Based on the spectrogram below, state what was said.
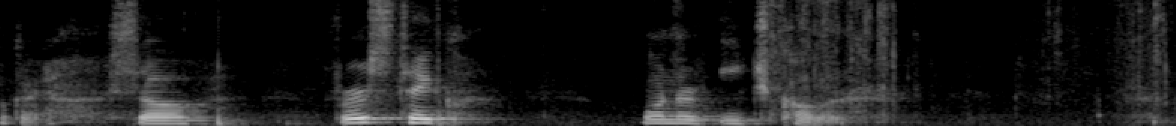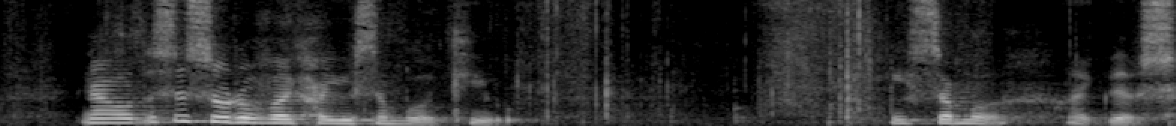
Okay, so first take one of each color. Now this is sort of like how you assemble a cube. You assemble like this.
